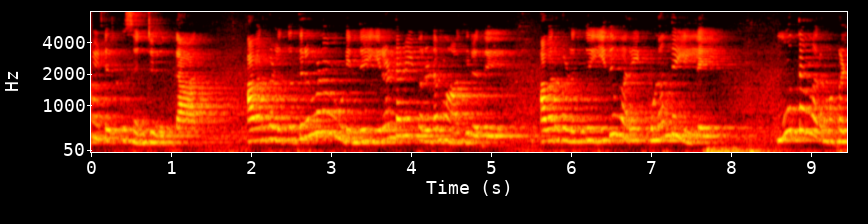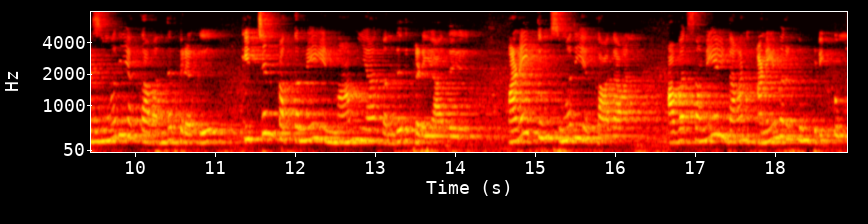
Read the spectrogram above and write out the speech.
வீட்டிற்கு சென்று விட்டார் அவர்களுக்கு திருமணம் முடிந்து இரண்டரை வருடம் ஆகிறது. அவர்களுக்கு இதுவரை குழந்தை இல்லை. மூத்த மருமகள் சுமதி அக்கா வந்த பிறகு கிச்சன் பக்கமே என் மாமியார் வந்தது கிடையாது. அனைத்தும் சுமதி அக்கா தான். அவர் சமையல்தான் அனைவருக்கும் பிடிக்கும்.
